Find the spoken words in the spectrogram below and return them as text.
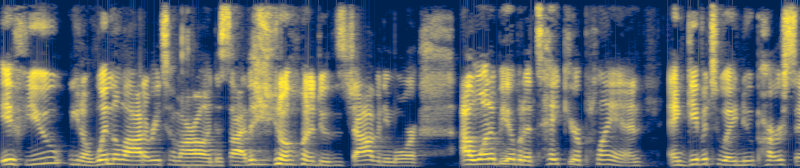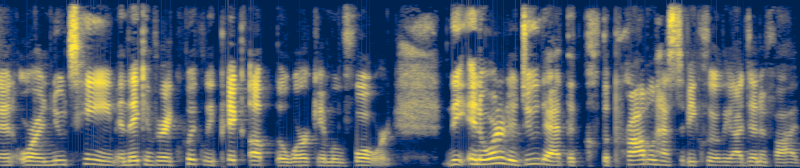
if you you know win the lottery tomorrow and decide that you don't want to do this job anymore i want to be able to take your plan and give it to a new person or a new team and they can very quickly pick up the work and move forward. The in order to do that the, the problem has to be clearly identified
